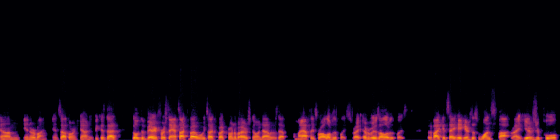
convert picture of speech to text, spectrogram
um, in Irvine, in South Orange County, because that so the very first thing I talked about when we talked about coronavirus going down was that my athletes were all over the place, right? Everybody was all over the place. But if I could say, hey, here's this one spot, right? Here's your pool.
